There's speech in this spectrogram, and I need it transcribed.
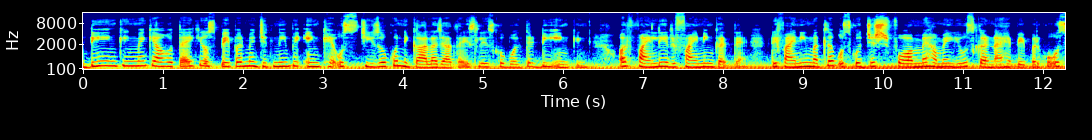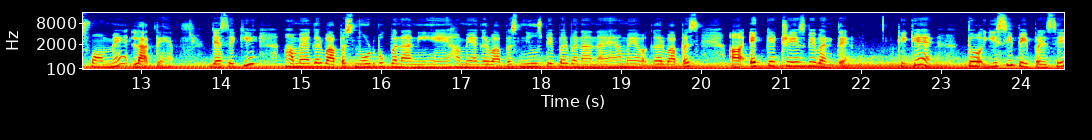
डी इंकिंग में क्या होता है कि उस पेपर में जितनी भी इंक है, उस चीज़ों को निकाला जाता है, इसलिए इसको बोलते हैं डी इंकिंग और फाइनली रिफाइनिंग करते हैं। रिफाइनिंग मतलब उसको जिस फॉर्म में हमें यूज़ करना है पेपर को, उस फॉर्म में लाते हैं। जैसे कि हमें अगर वापस नोटबुक बनानी है, हमें अगर वापस न्यूज़पेपर बनाना है, हमें अगर वापस एक के ट्रेस भी बनते हैं, ठीक है? तो इसी पेपर से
